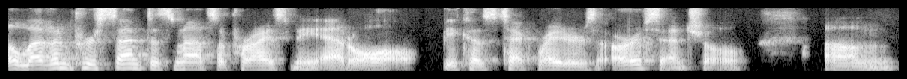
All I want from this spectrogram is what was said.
11% does not surprise me at all because tech writers are essential. Um,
